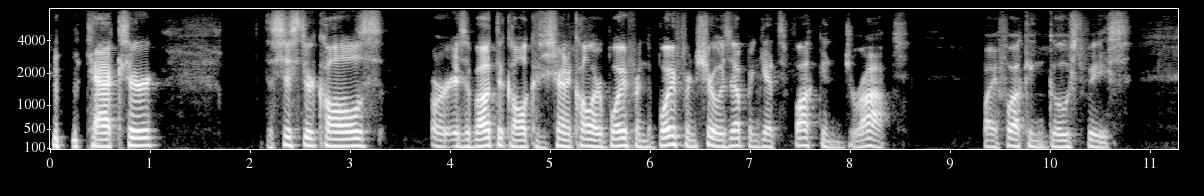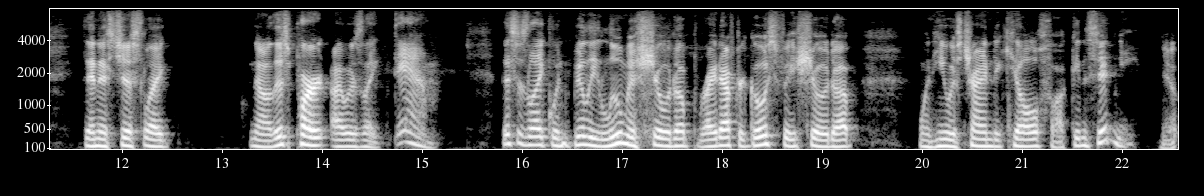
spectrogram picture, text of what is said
Attacks her. The sister calls or is about to call because she's trying to call her boyfriend. The boyfriend shows up and gets fucking dropped by fucking Ghostface. Then it's just like, now this part I was like, damn, this is like when Billy Loomis showed up right after Ghostface showed up when he was trying to kill fucking Sidney. Yep.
